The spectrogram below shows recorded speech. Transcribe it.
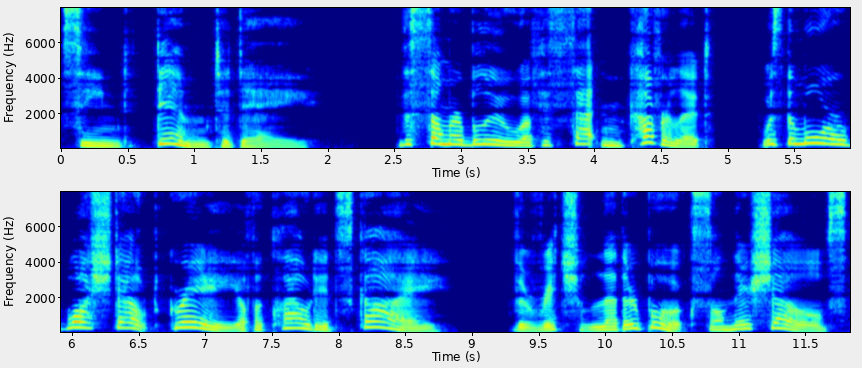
seemed dim today. The summer blue of his satin coverlet was the more washed out gray of a clouded sky. The rich leather books on their shelves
